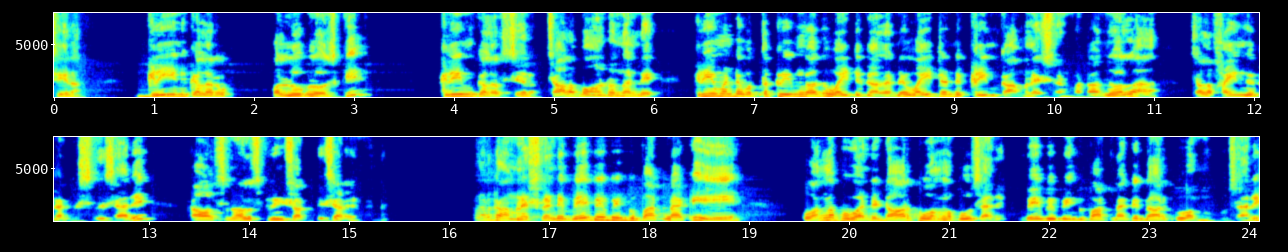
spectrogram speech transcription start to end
చీర. గ్రీన్ కలర్ పళ్ళు బ్లౌజ్కి క్రీమ్ కలర్ చీర. చాలా బాగుంటుందండి. క్రీమ్ అంటే ఉత్త క్రీమ్ కాదు వైట్ కాదండి. వైట్ అండ్ క్రీమ్ కాంబినేషన్ అనమాట అందువల్ల చాలా ఫైన్గా కనిపిస్తుంది శారీ. కావాల్సిన వాళ్ళు స్క్రీన్ షాట్ తీసి అడగండి. కలర్ కాంబినేషన్ అండి. బేబీ పింక్ పాట్నాకి వంగ పువ్వు అండి. డార్క్ వంగ పువ్వు శారీ. బేబీ పింక్ పాట్నాకి డార్క్ వంగ పువ్వు శారీ.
